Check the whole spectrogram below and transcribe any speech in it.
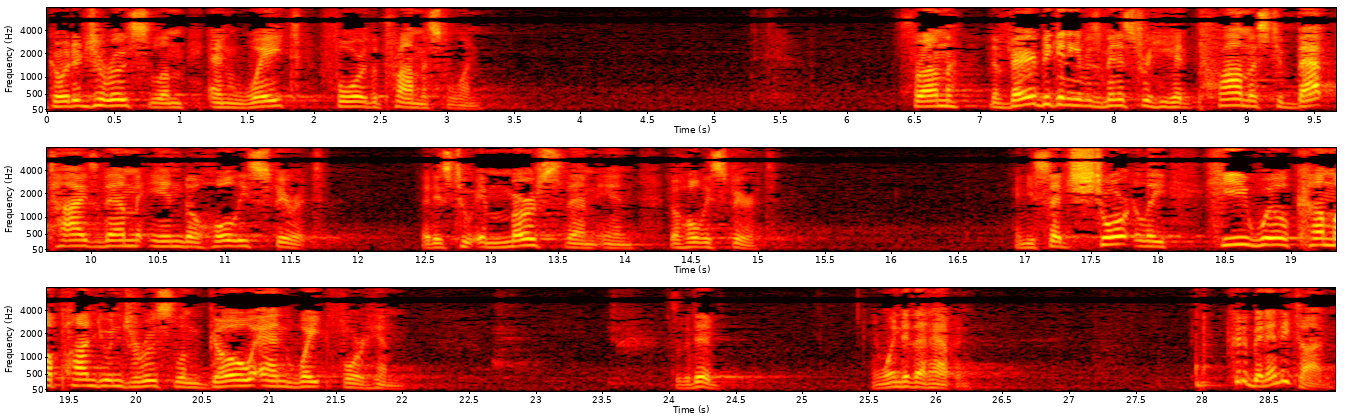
Go to Jerusalem and wait for the promised one. From the very beginning of his ministry, he had promised to baptize them in the Holy Spirit. That is, to immerse them in the Holy Spirit. And he said, shortly, he will come upon you in Jerusalem. Go and wait for him. So they did. And when did that happen? Could have been any time.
